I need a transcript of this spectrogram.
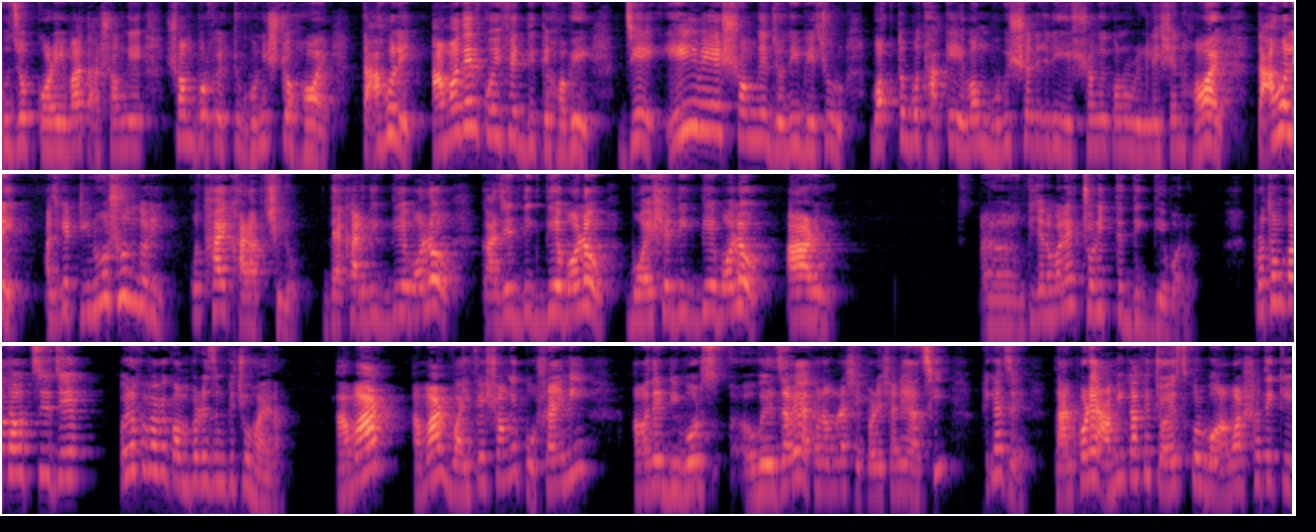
গুজব করে বা তার সঙ্গে সম্পর্ক একটু ঘনিষ্ঠ হয়, তাহলে আমাদের কৈফের দিতে হবে যে এই মেয়ের সঙ্গে যদি বেচুর বক্তব্য থাকে এবং ভবিষ্যতে যদি এর সঙ্গে কোনো রিলেশন হয়, তাহলে আজকে টিনু সুন্দরী কোথায় খারাপ ছিল? দেখার দিক দিয়ে বলো, কাজের দিক দিয়ে বলো, বয়সের দিক দিয়ে বলো, আর কি যেন বলে, চরিত্রের দিক দিয়ে বলো। প্রথম কথা হচ্ছে যে ওইরকম ভাবে কম্পারিজন কিছু হয় না। আমার আমার ওয়াইফের সঙ্গে পোষায়নি, আমাদের ডিভোর্স হয়ে যাবে, এখন আমরা সেপারেশনে আছি, ঠিক আছে? তারপরে আমি কাকে চয়েস করব? আমার সাথে কে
